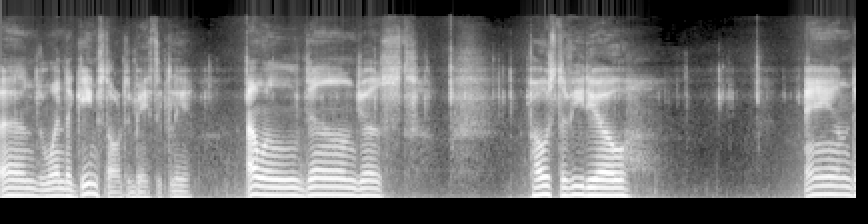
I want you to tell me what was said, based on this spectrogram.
and when the game starts basically I will then just post the video and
